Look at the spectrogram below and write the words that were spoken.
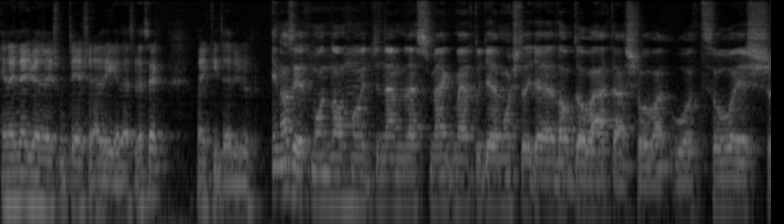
én egy 40 es teljesen elégedett leszek, majd kiderül. Én azért mondom, hogy nem lesz meg, mert ugye most ugye labdaváltásról volt szó, és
